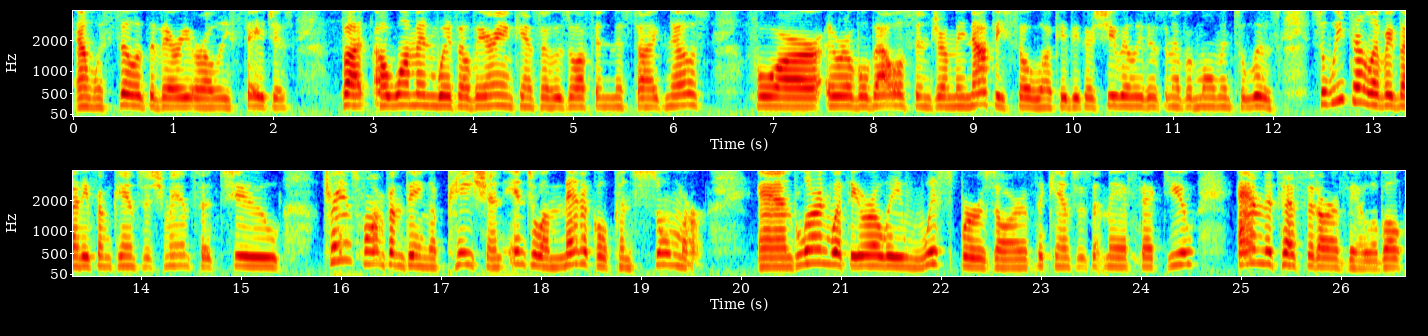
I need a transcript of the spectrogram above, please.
and was still at the very early stages. But a woman with ovarian cancer who's often misdiagnosed for irritable bowel syndrome may not be so lucky because she really doesn't have a moment to lose. So we tell everybody from Cancer Schmancer to transform from being a patient into a medical consumer and learn what the early whispers are of the cancers that may affect you and the tests that are available.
